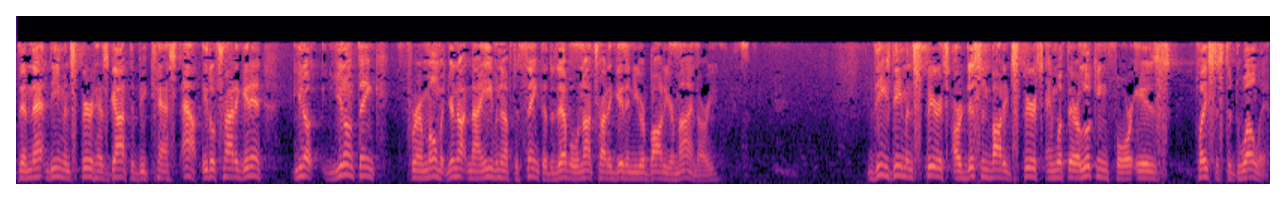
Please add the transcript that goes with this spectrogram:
then that demon spirit has got to be cast out. It'll try to get in. You know, you don't think for a moment, you're not naive enough to think that the devil will not try to get into your body or mind, are you? These demon spirits are disembodied spirits, and what they're looking for is places to dwell in.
